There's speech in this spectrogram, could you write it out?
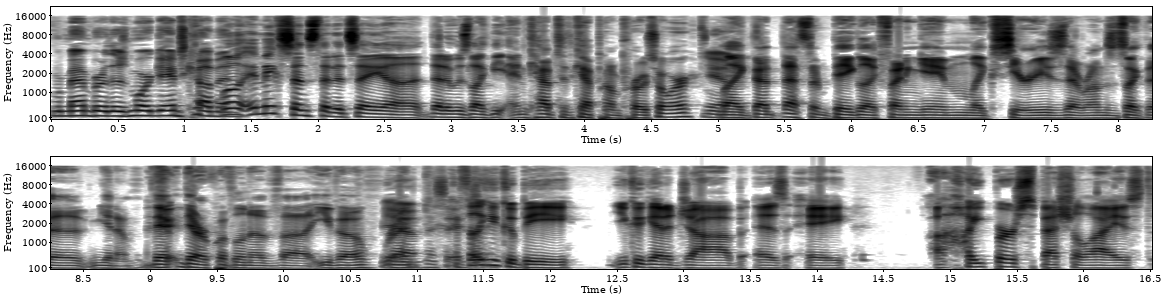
remember, there's more games coming. Well, it makes sense that it's a uh, that it was like the end cap to the Capcom Pro Tour. Yeah. Like that that's their big like fighting game like series that runs. It's like the you know their their equivalent of uh, Evo. yeah, right? I, see. I feel like you could be. You could get a job as a a hyper specialized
